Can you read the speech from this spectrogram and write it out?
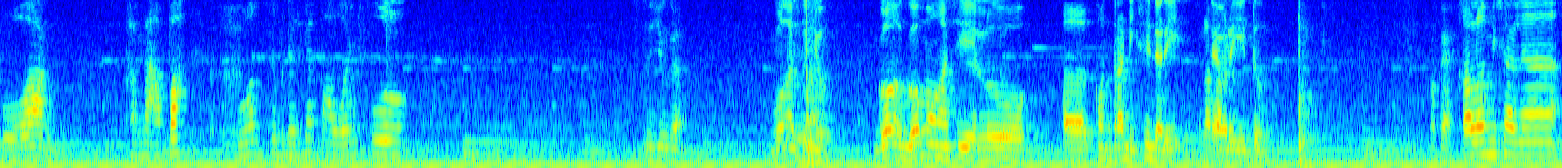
boang. Karena apa? Boang sebenarnya powerful setuju nggak Gue nggak setuju. Gue gue mau ngasih lu eh, kontradiksi dari Kenapa? teori itu. oke Kalau misalnya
